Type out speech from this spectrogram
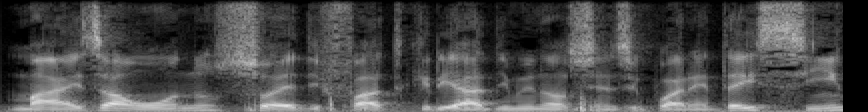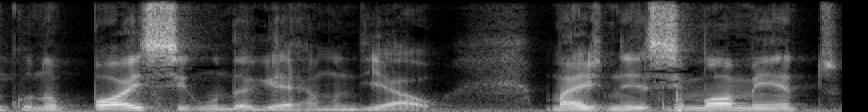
Mas a ONU só é de fato criada em 1945, no pós-Segunda Guerra Mundial. Mas nesse momento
